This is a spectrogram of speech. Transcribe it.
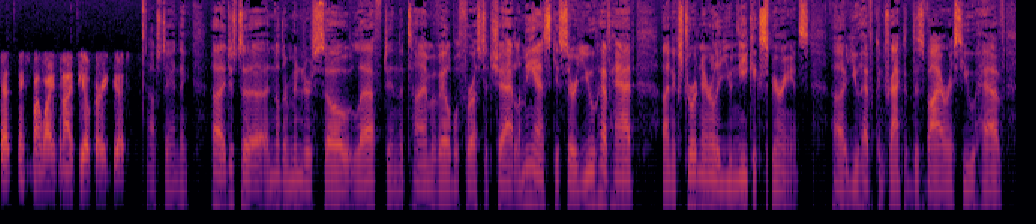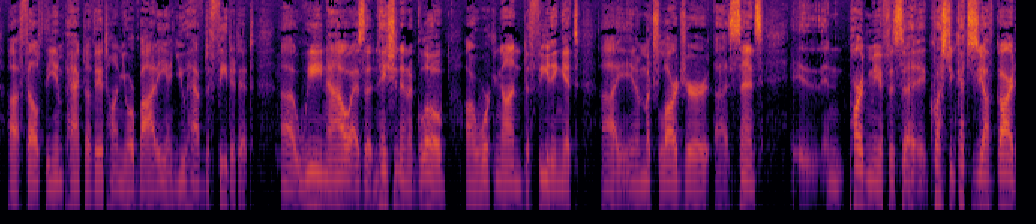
that makes my wife and I feel very good. Outstanding. Uh, just uh, another minute or so left in the time available for us to chat. Let me ask you, sir. You have had an extraordinarily unique experience. Uh, you have contracted this virus, you have uh, felt the impact of it on your body, and you have defeated it. We now, as a nation and a globe, are working on defeating it in a much larger sense. And pardon me if this uh, question catches you off guard.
